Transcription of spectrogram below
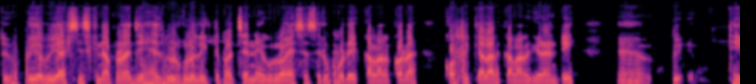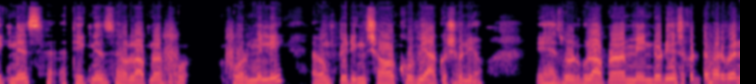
তো প্রিয় ভিউয়ার্স স্ক্রিনে আপনারা যে হ্যাজবোর্ডগুলো গুলো দেখতে পাচ্ছেন, এগুলো এসএস এর উপরে কালার করা coffee colour colour guarantee thickness thickness হলো আপনার ফোর মিলি এবং ফিটিং সহ খুবই আকর্ষণীয়। এই হ্যাজবোর্ডগুলো আপনারা মেইন ডোর ইউজ করতে পারবেন,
